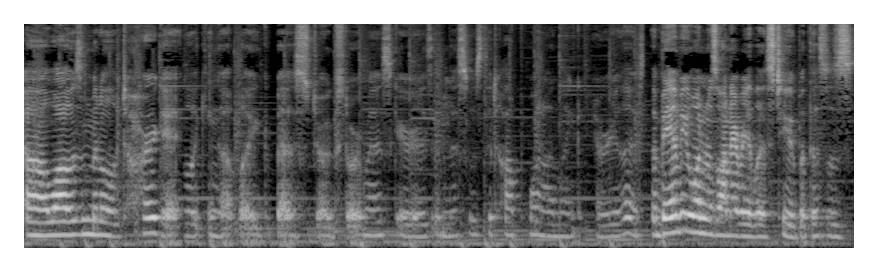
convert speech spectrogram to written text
uh, while I was in the middle of Target looking up like best drugstore mascaras and this was the top one on like every list. The Bambi one was on every list too, but this was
